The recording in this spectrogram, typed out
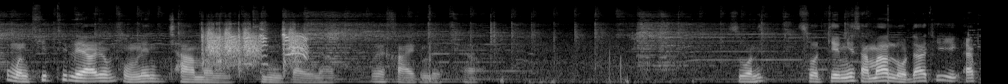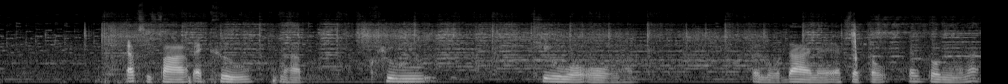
ก็เหมือนคลิปที่แล้วที่ผมเล่นชามันจริงไปนะครับคล้ายกันเลยครับ ส่วนส่วนเกมนี้สามารถโหลดได้ที่แอปแอปสีฟ้าแอปคิวนะครับ Q Q O O นะครับไปโหลดได้ใน App Store แอป Store มีไหมนะ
